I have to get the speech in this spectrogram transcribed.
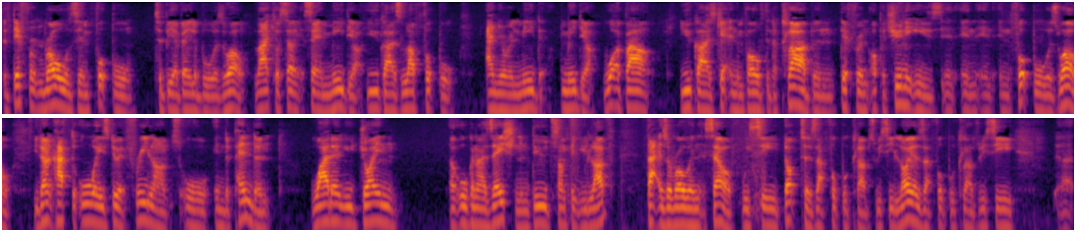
the different roles in football to be available as well. Like you're saying, saying media, you guys love football and you're in media. Media. What about you guys getting involved in a club and different opportunities in, in, in, in football as well? You don't have to always do it freelance or independent. Why don't you join an organization and do something you love? That is a role in itself. We see doctors at football clubs, we see lawyers at football clubs, we see uh,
